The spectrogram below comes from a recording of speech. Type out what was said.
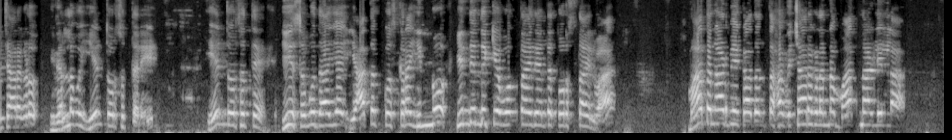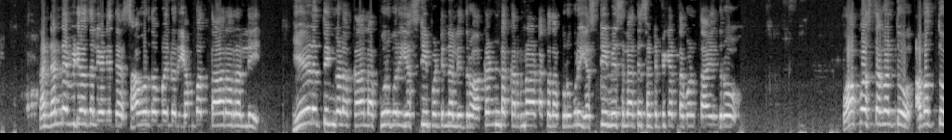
ವಿಚಾರಗಳು ಇವೆಲ್ಲವೂ ಏನ್ ತೋರಿಸುತ್ತಾರೆ ಏನ್ ತೋರಿಸುತ್ತೆ? ಈ ಸಮುದಾಯ ಯಾತಕ್ಕೋಸ್ಕರ ಇನ್ನೂ ಹಿಂದಿಂದಕ್ಕೆ ಹೋಗ್ತಾ ಇದೆ ಅಂತ ತೋರಿಸ್ತಾ ಇಲ್ವಾ? ಮಾತನಾಡಬೇಕಾದಂತಹ ವಿಚಾರಗಳನ್ನ ಮಾತನಾಡಲಿಲ್ಲ. ನಾನು ನನ್ನ ವಿಡಿಯೋದಲ್ಲಿ ಹೇಳಿದ್ದೆ, ಸಾವಿರದ ಒಂಬೈನೂರ ಎಂಬತ್ತಾರರಲ್ಲಿ ಏಳು ತಿಂಗಳ ಕಾಲ ಕುರುಬರು ಎಸ್ ಟಿ ಪಟ್ಟಿನಲ್ಲಿದ್ರು. ಅಖಂಡ ಕರ್ನಾಟಕದ ಕುರುಬರು ಎಸ್ ಟಿ ಮೀಸಲಾತಿ ಸರ್ಟಿಫಿಕೇಟ್ ತಗೊಳ್ತಾ ಇದ್ರು. ವಾಪಸ್ ತಗೊಳ್ತು. ಅವತ್ತು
